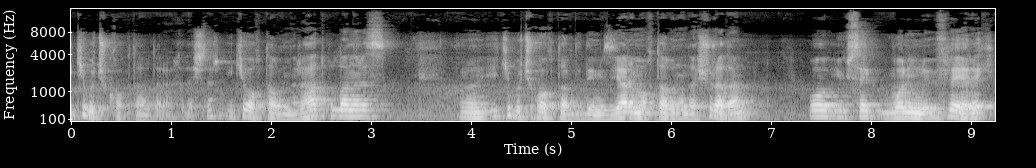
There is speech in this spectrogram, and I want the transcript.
iki buçuk oktavdır arkadaşlar. İki oktavını rahat kullanırız. Ee, iki buçuk oktav dediğimiz yarım oktavını da şuradan o yüksek volümlü üfleyerek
